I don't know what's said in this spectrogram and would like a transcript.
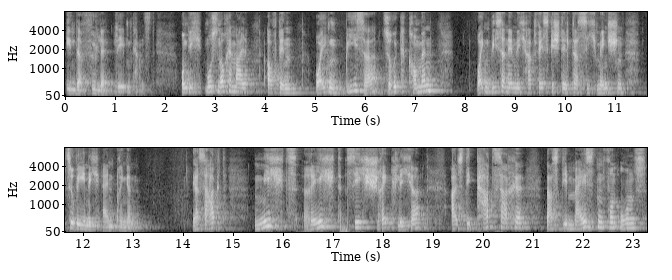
in der Fülle leben kannst. Und ich muss noch einmal auf den Eugen Bieser zurückkommen. Eugen Bieser nämlich hat festgestellt, dass sich Menschen zu wenig einbringen. Er sagt, nichts riecht sich schrecklicher als die Tatsache, dass die meisten von uns,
